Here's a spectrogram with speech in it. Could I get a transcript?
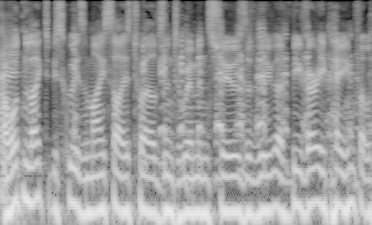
I wouldn't like to be squeezing my size 12s into women's shoes. It'd be, it'd be very painful.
